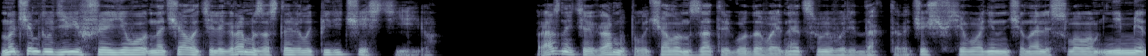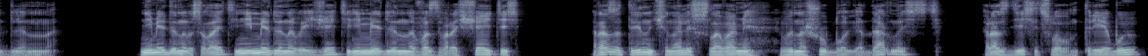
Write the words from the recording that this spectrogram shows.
Но чем-то удивившее его начало телеграммы заставило перечесть ее. Разные телеграммы получал он за три года войны от своего редактора. Чаще всего они начинались словом «немедленно». «Немедленно высылайте», «немедленно выезжайте», «немедленно возвращайтесь». Раза три начинались словами «выношу благодарность», раз десять словом «требую».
